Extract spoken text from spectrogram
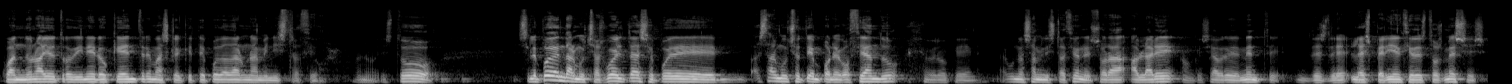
cuando no hay otro dinero que entre más que el que te pueda dar una administración. Bueno, esto se le pueden dar muchas vueltas, se puede pasar mucho tiempo negociando. Yo creo que algunas administraciones, ahora hablaré, aunque sea brevemente, desde la experiencia de estos meses,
